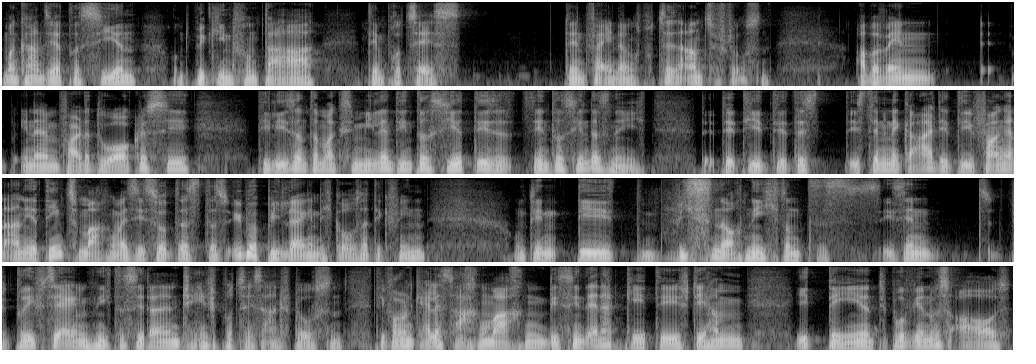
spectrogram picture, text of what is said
Man kann sie adressieren und beginnt von da den Prozess, den Veränderungsprozess anzustoßen. Aber wenn in einem Fall der Duocracy die Lisa und der Maximilian, die, interessiert diese, die interessieren das nicht. Die, die, die, das ist denen egal. Die, die fangen an, ihr Ding zu machen, weil sie so das, das Überbild eigentlich großartig finden. Und die, die wissen auch nicht, und das ist ihnen, betrifft sie eigentlich nicht, dass sie da einen Change-Prozess anstoßen. Die wollen geile Sachen machen, die sind energetisch, die haben Ideen und die probieren was aus.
